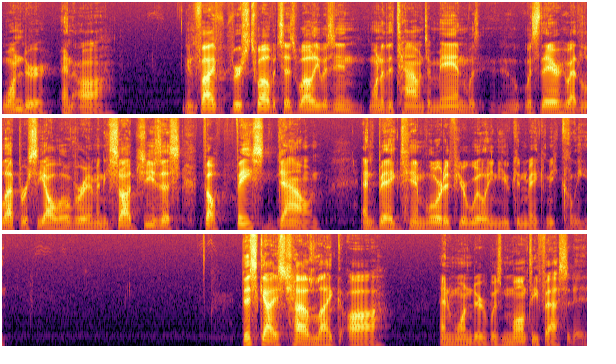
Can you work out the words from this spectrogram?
wonder and awe. In 5 verse 12, it says, While he was in one of the towns, a man was, who was there who had leprosy all over him, and he saw Jesus, fell face down and begged him, Lord, if you're willing, you can make me clean. This guy's childlike awe and wonder was multifaceted.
